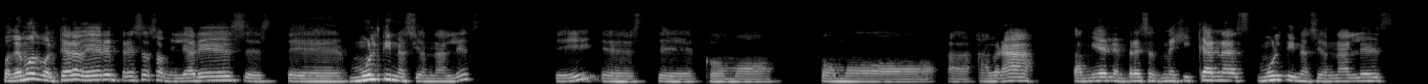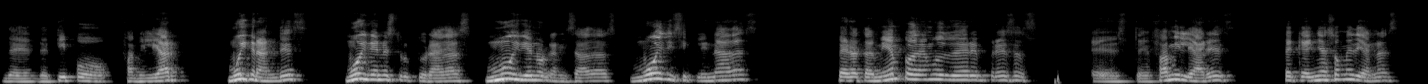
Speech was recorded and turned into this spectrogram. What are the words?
podemos voltear a ver empresas familiares este, multinacionales, ¿sí? Este, como, como ah, habrá también empresas mexicanas, multinacionales de, tipo familiar, muy grandes, muy bien estructuradas, muy bien organizadas, muy disciplinadas, pero también podemos ver empresas este, familiares, pequeñas o medianas,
